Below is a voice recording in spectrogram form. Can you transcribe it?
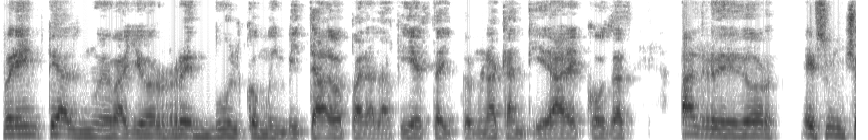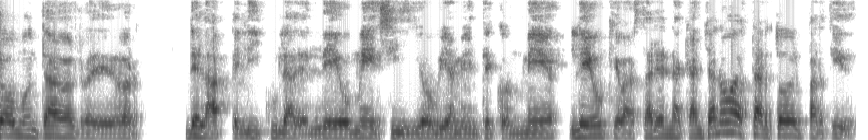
frente al Nueva York Red Bull como invitado para la fiesta y con una cantidad de cosas alrededor. Es un show montado alrededor de la película de Leo Messi y obviamente con Leo que va a estar en la cancha. No va a estar todo el partido,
